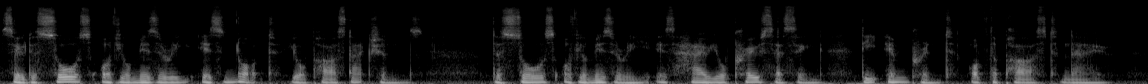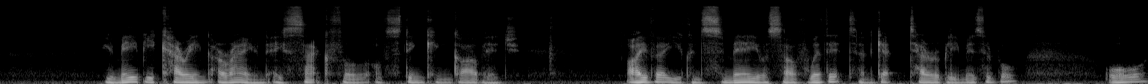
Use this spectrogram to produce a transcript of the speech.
So the source of your misery is not your past actions, the source of your misery is how you're processing the imprint of the past now. You may be carrying around a sack full of stinking garbage. Either you can smear yourself with it and get terribly miserable, or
